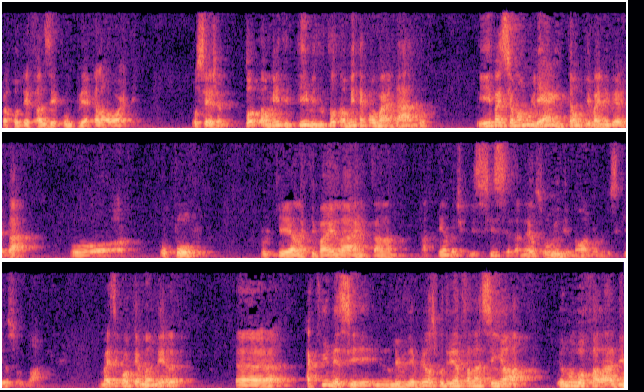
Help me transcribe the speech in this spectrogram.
para poder fazer cumprir aquela ordem. Ou seja, totalmente tímido, totalmente acovardado, e vai ser uma mulher, então, que vai libertar o, o povo, porque ela que vai lá entrar na, na tenda, acho que de Cícera, né? Eu sou ruim de nome, não esqueço os nomes. Mas, de qualquer maneira, uh, aqui nesse, no livro de Hebreus, poderia falar assim, ó, eu não vou falar de,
